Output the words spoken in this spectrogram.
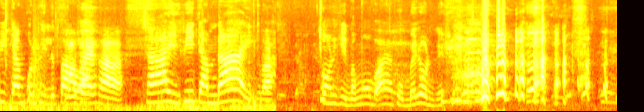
พี่จำคนผิดหรือเปล่าไม่วะใช่ค่ะ ใช่พี่จำได้วะช่วงที่กินมะม่วงบอกว่าผมไม่หล่นเลย น้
